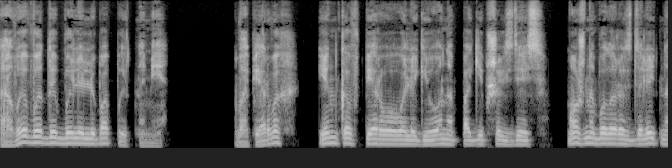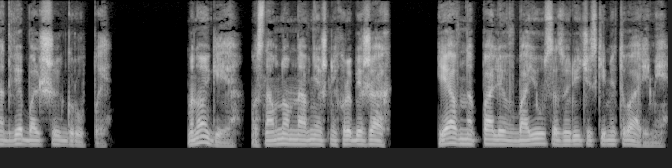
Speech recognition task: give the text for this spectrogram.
А выводы были любопытными. Во-первых, инков первого легиона, погибших здесь, можно было разделить на две большие группы. Многие, в основном на внешних рубежах, явно пали в бою с азурическими тварями.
